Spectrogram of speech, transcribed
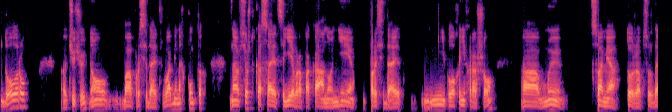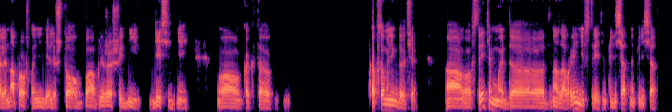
доллару, чуть-чуть, но проседает в обменных пунктах. Все, что касается евро, пока оно не проседает, неплохо, не хорошо. А, мы с вами тоже обсуждали на прошлой неделе, что в ближайшие дни, 10 дней, а, как-то как в том анекдоте, а, встретим мы динозавра или не встретим, 50 на 50.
